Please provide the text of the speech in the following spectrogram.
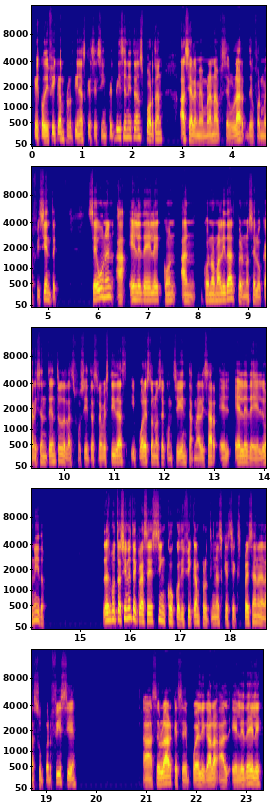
que codifican proteínas que se sintetizan y transportan hacia la membrana celular de forma eficiente. Se unen a LDL con, normalidad, pero no se localizan dentro de las fositas revestidas y por esto no se consigue internalizar el LDL unido. Las mutaciones de clase 5 codifican proteínas que se expresan en la superficie celular que se puede ligar al LDL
